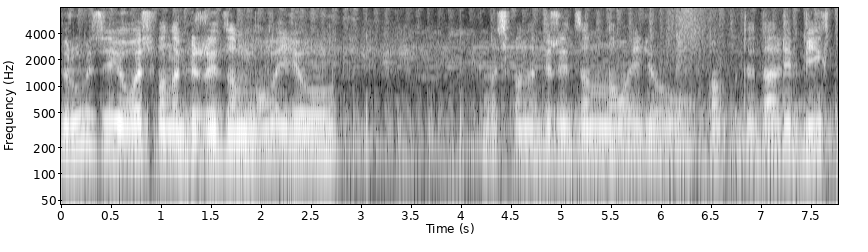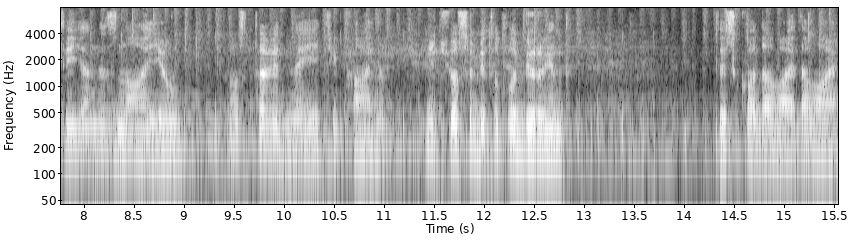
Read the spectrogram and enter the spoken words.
Друзі, ось вона біжить за мною. Ось вона біжить за мною. А куди далі бігти, я не знаю. Просто від неї тікаю. Нічого собі тут лабіринт. Тисько, давай, давай.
